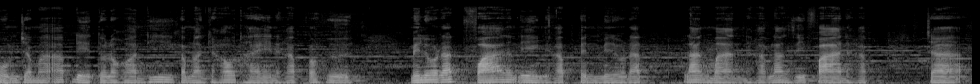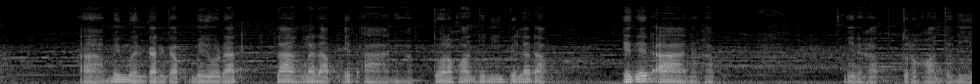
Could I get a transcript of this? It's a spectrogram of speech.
ผมจะมาอัปเดตตัวละครที่กำลังจะเข้าไทยนะครับ ก็คือเมโลรัสฟ้านั่นเองนะครับ เป็นเมโลรัสร่างมารนะครับ ร่างสีฟ้านะครับ จะไม่เหมือนกันกับเมโลรัสร่างระดับ SR นะครับ ตัวละครตัวนี้เป็นระดับ SSR นะครับ นี่นะครับตัวละครตัวนี้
